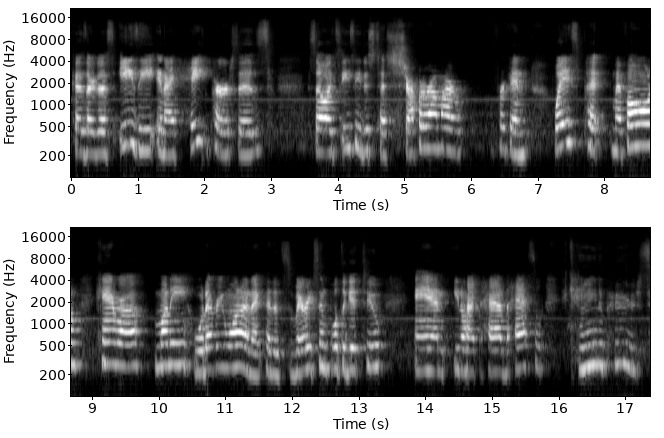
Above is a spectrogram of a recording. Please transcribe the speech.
because they're just easy and I hate purses. So it's easy just to strap it around my freaking waist, put my phone, camera, money, whatever you want in it because it's very simple to get to and you don't have to have the hassle of carrying a purse.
